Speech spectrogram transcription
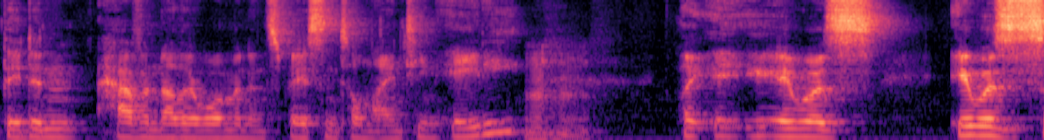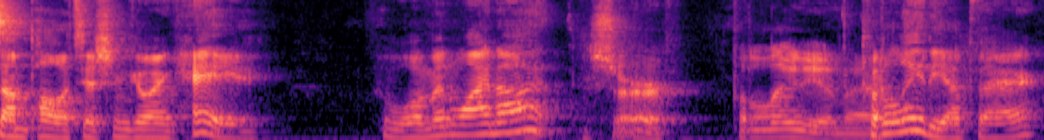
They didn't have another woman in space until 1980. Like it, it was it was some politician going, "Hey, woman, why not Sure. Put a lady in there. put a lady up there?"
